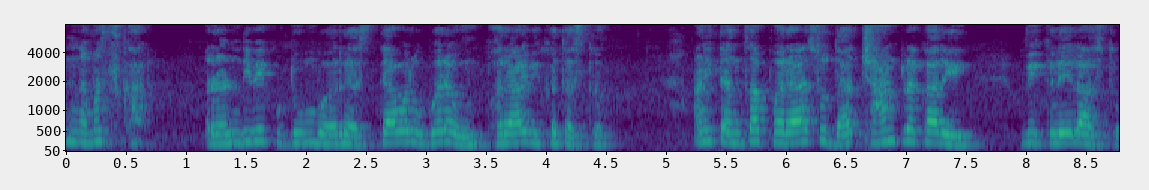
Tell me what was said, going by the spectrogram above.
नमस्कार. रणदिवे कुटुंब रस्त्यावर उभं राहून फराळ विकत असतं. आणि त्यांचा फराळसुद्धा छान प्रकारे विकलेला असतो.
